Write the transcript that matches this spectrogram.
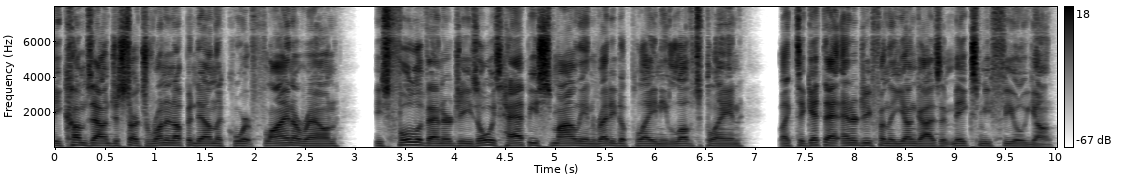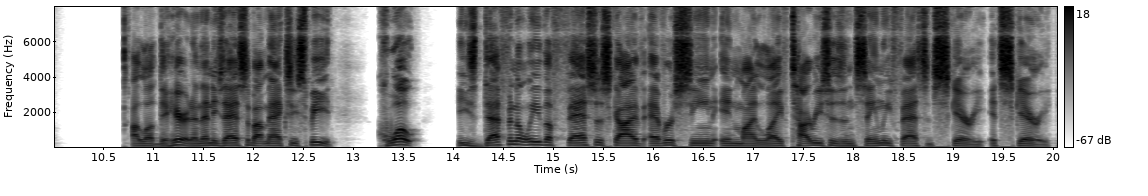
He comes out and just starts running up and down the court, flying around. He's full of energy. He's always happy, smiley, and ready to play, and he loves playing. Like to get that energy from the young guys, it makes me feel young. I love to hear it. And then he's asked about Maxey's speed. Quote, he's definitely the fastest guy I've ever seen in my life. Tyrese is insanely fast. It's scary. It's scary.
